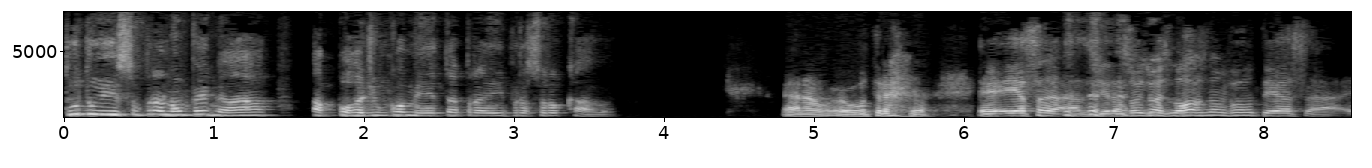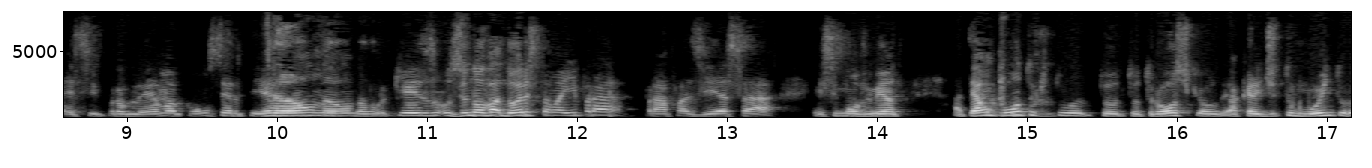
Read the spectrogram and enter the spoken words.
Tudo isso para não pegar a porra de um cometa para ir para Sorocaba. É, não, é outra. É, essa, as gerações mais novas não vão ter essa, esse problema, com certeza. Não, não, não. Porque os inovadores estão aí para fazer essa, esse movimento. Até um ponto que tu, tu, tu, trouxe, que eu acredito muito,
